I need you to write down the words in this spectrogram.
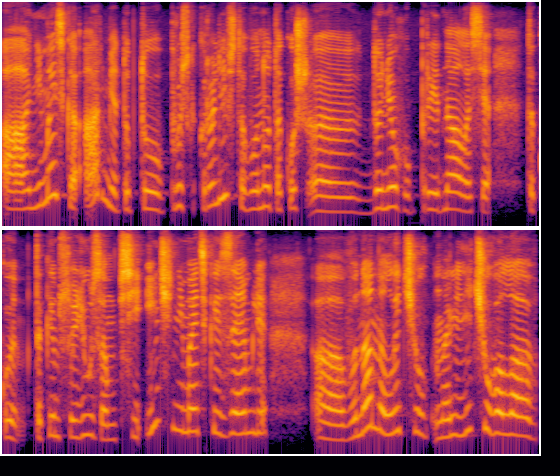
А німецька армія, тобто Пруське королівство, воно також до нього приєдналося такою, таким союзом всі інші німецькі землі. Вона налічувала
